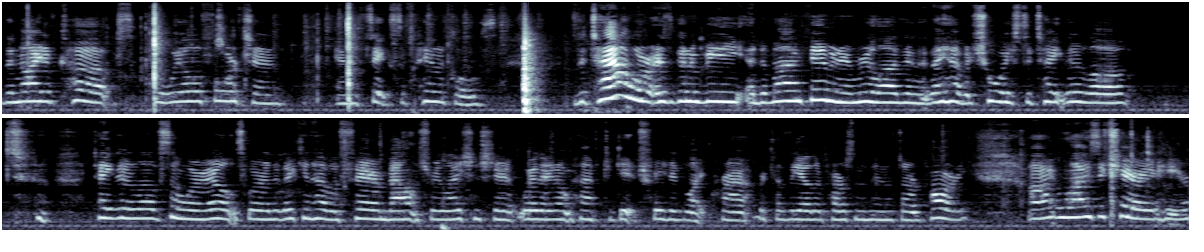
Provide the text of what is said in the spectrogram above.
the Knight of Cups, the Wheel of Fortune, and the Six of Pentacles. The Tower is going to be a Divine Feminine realizing that they have a choice to take their love take their love somewhere else where they can have a fair and balanced relationship where they don't have to get treated like crap because the other person's in the third party. Alright, why is the chariot here?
